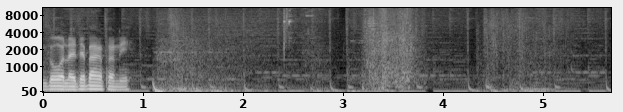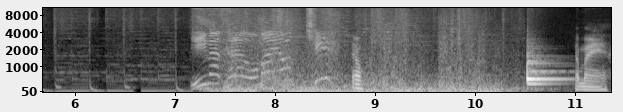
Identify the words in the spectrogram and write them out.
ผมโดนอะไรได้บ้างตอนนี้เอ้าทำไมอะ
